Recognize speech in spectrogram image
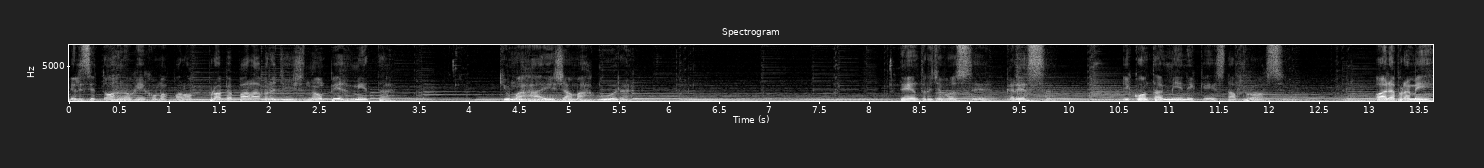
ele se torna alguém como a própria palavra diz: não permita que uma raiz de amargura dentro de você cresça e contamine quem está próximo. Olha para mim.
